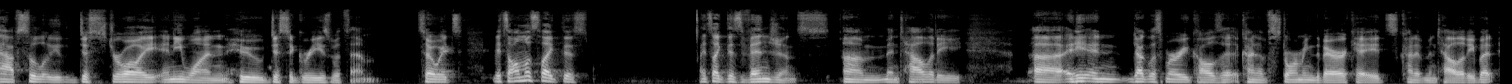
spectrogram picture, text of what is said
absolutely destroy anyone who disagrees with them. So it's, it's almost like this, it's like this vengeance, um, mentality uh, and he and Douglas Murray calls it kind of storming the barricades kind of mentality, but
